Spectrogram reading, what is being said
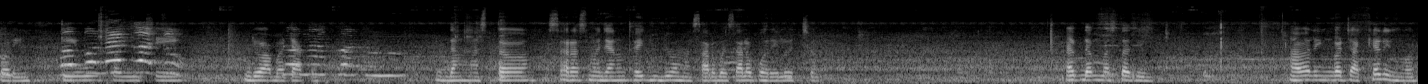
કરીને. કેવું કયું છે. જો આ બટાકો. એકદમ મસ્ત સરસ મજાનું થઈ ગયું. જો મસાલો બસાલો ભરેલો જ છે. એકદમ મસ્ત છે હવે રીંગણ ચાખીએ રીંગણ.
